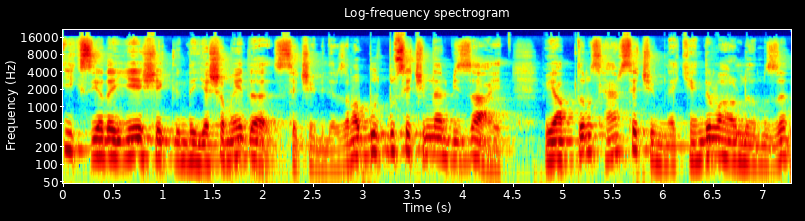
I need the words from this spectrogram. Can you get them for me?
X ya da Y şeklinde yaşamayı da seçebiliriz. Ama bu, bu seçimler bize ait. Ve yaptığımız her seçimle kendi varlığımızı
